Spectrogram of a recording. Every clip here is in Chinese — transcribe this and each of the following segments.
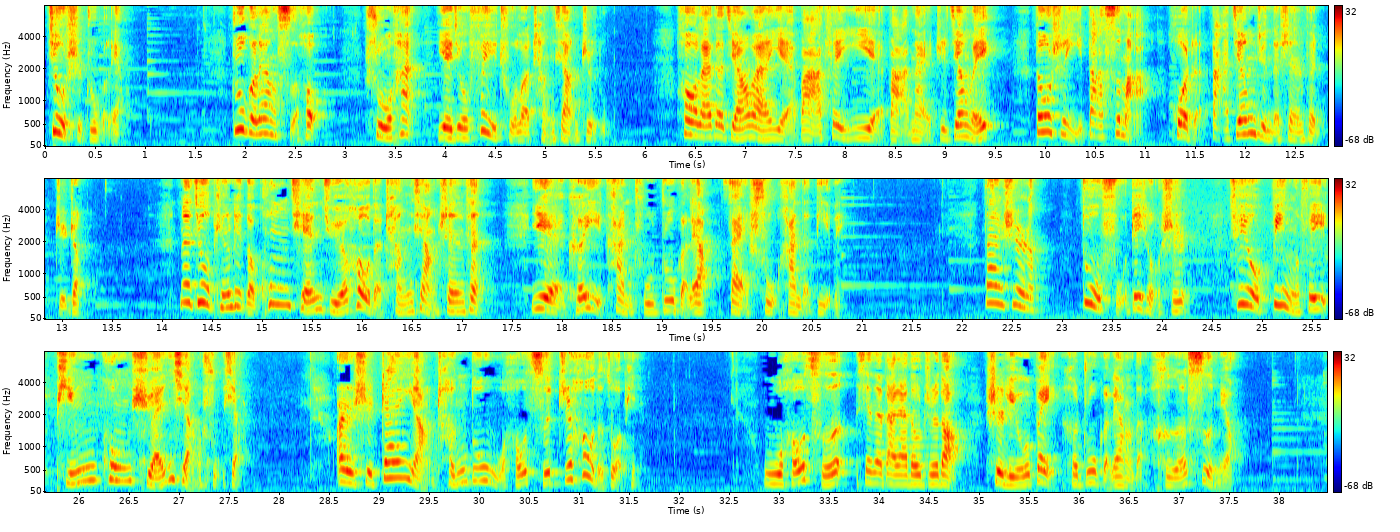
就是诸葛亮。诸葛亮死后，蜀汉也就废除了丞相制度。后来的蒋琬也罢，费祎也罢，乃至姜维，都是以大司马或者大将军的身份执政。那就凭这个空前绝后的丞相身份。也可以看出诸葛亮在蜀汉的地位。但是呢，杜甫这首诗却又并非凭空悬想蜀相，而是瞻仰成都武侯祠之后的作品。武侯祠现在大家都知道是刘备和诸葛亮的合祀庙，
